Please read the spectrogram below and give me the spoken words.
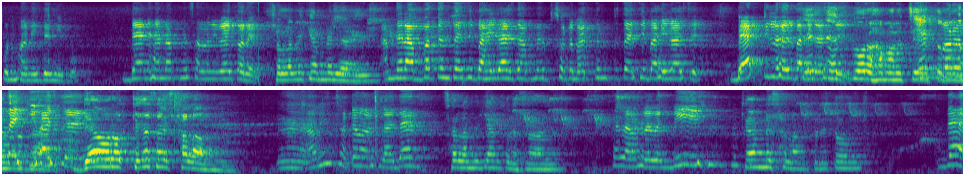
কোরবানিতে নিব। দেন হ্যাঁ আপনি সালামি বাই করেন। সালামে কেমনে লাগে? আপনার আব্বা তেন চাইতে বাহির আছে আপনার ছোট ভাই তেন তো চাইতে বাহির আছে ব্যাগ টিল হয়ে বাহির আছে এক বড় আমার হচ্ছে এক বড় তাই কি হয়েছে? দেওয়ার থেকে চাই সালাম। হ্যাঁ, আমি ছোট মানুষ লাই দেন। সালামি কেমন করে চাই সালাম হলে লাগবি। কেমনে সালাম করে তো দেন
